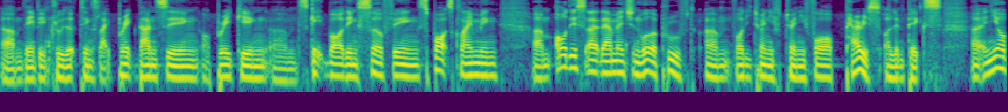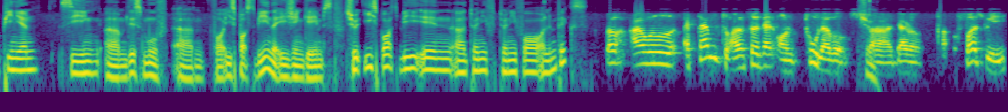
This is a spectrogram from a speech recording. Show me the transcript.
um, they've included things like breakdancing or breaking, um, skateboarding, surfing, sports climbing, um, all this uh, that I mentioned were approved um, for the 2024 Paris Olympics. Uh, in your opinion, seeing um, this move um, for esports to be in the Asian Games, should esports be in uh, 2024 Olympics? Well, I will attempt to answer that on two levels, sure. uh, Daryl. Firstly,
